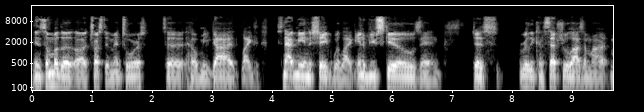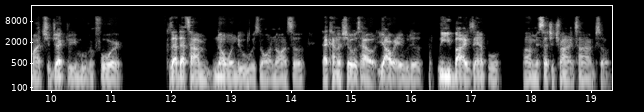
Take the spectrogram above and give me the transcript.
and some of the uh, trusted mentors to help me guide, like snap me into shape with like interview skills and just really conceptualizing my my trajectory moving forward. Because at that time, no one knew what was going on, so that kind of shows how y'all were able to lead by example um, in such a trying time. So,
